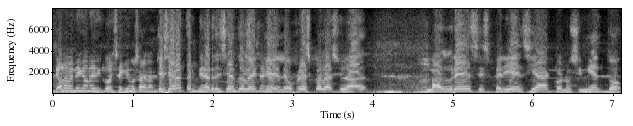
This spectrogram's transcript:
Dios le bendiga médico y seguimos adelante. Quisiera terminar diciéndole que le ofrezco a la ciudad madurez, experiencia, conocimiento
